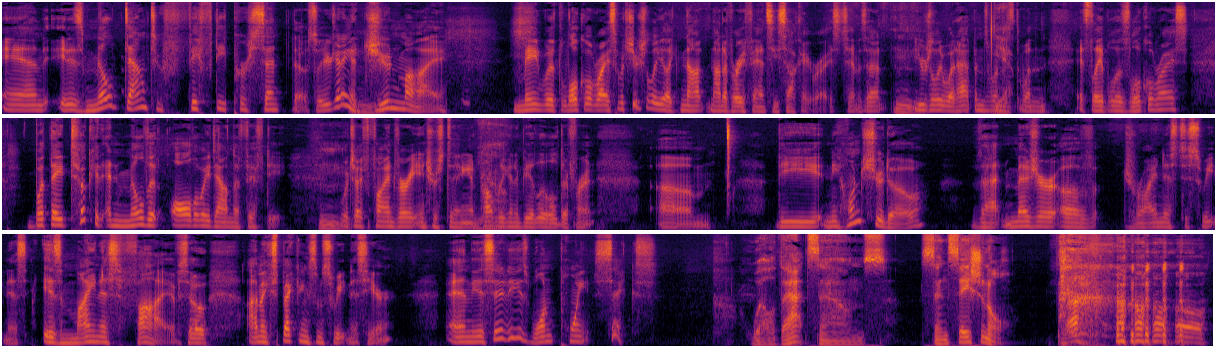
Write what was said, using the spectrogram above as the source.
and it is milled down to fifty percent though. So you're getting a Junmai made with local rice, which usually like not not a very fancy sake rice. Tim, is that usually what happens when Yeah. it's, when it's labeled as local rice? But they took it and milled it all the way down to fifty, which I find very interesting and probably going to be a little different. Um, the Nihonshudo, that measure of dryness to sweetness, is minus five. So I'm expecting some sweetness here, and the acidity is one point six. Well, that sounds sensational. I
